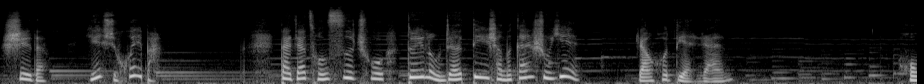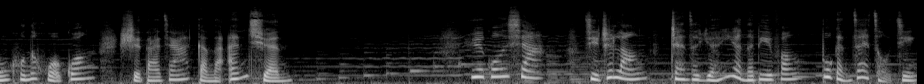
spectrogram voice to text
是的，也许会吧。大家从四处堆拢着地上的干树叶，然后点燃。红红的火光使大家感到安全。月光下，几只狼站在远远的地方，不敢再走近。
